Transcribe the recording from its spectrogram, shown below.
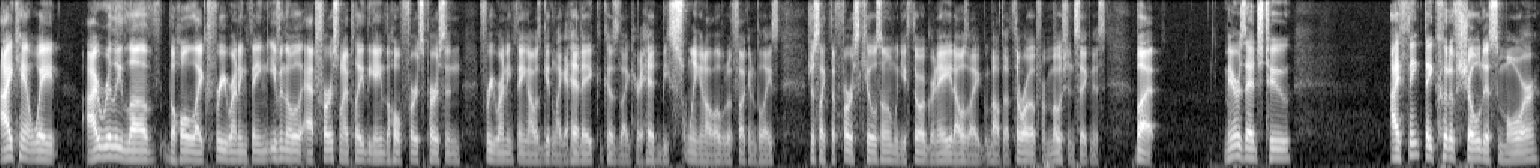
i can't wait i really love the whole like free running thing even though at first when i played the game the whole first person free running thing i was getting like a headache because like her head be swinging all over the fucking place. Just like the first Killzone when you throw a grenade i was like about to throw up from motion sickness. But mirror's edge 2 i think they could have showed us more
